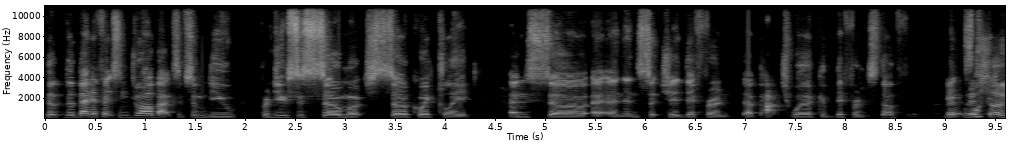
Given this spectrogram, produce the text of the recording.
the, the benefits and drawbacks of somebody who produces so much so quickly and so and, and such a different a patchwork of different stuff. It's Also,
